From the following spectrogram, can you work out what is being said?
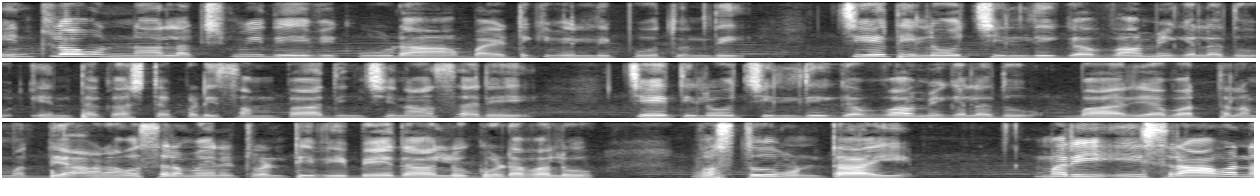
ఇంట్లో ఉన్న లక్ష్మీదేవి కూడా బయటికి వెళ్ళిపోతుంది. చేతిలో చిల్లి గవ్వ మిగలదు. ఎంత కష్టపడి సంపాదించినా సరే చేతిలో చిల్లి గవ్వ మిగలదు. భార్యాభర్తల మధ్య అనవసరమైనటువంటి విభేదాలు గొడవలు వస్తూ ఉంటాయి. మరి ఈ శ్రావణ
